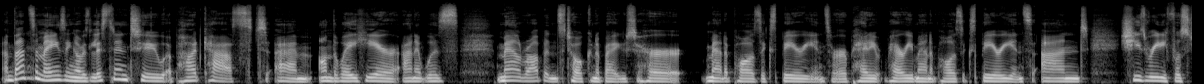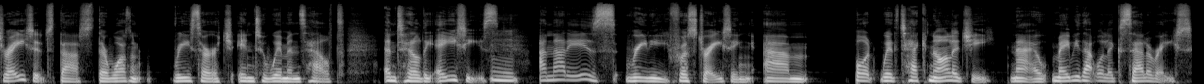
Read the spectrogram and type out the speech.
And that's amazing. I was listening to a podcast um, on the way here, and it was Mel Robbins talking about her menopause experience or her peri- perimenopause experience. And she's really frustrated that there wasn't research into women's health until the 80s. And that is really frustrating. Um, but with technology now, maybe that will accelerate.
